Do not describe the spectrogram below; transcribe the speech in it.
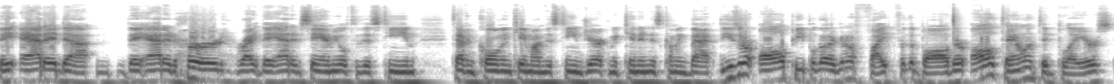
They added, uh, they added Hurd, right? They added Samuel to this team. Tevin Coleman came on this team. Jerick McKinnon is coming back. These are all people that are going to fight for the ball. They're all talented players,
